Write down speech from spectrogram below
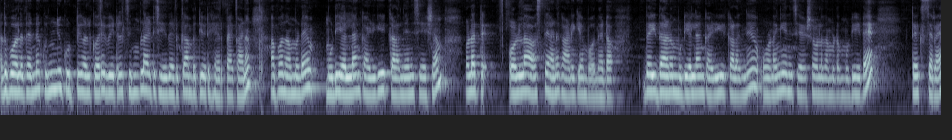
അതുപോലെ തന്നെ കുഞ്ഞു കുട്ടികൾക്ക് വരെ വീട്ടിൽ സിമ്പിളായിട്ട് ചെയ്തെടുക്കാൻ പറ്റിയ ഒരു ഹെയർ പാക്കാണ് അപ്പോൾ നമ്മുടെ മുടിയെല്ലാം കഴുകി കളഞ്ഞതിന് ശേഷം ഉള്ള ഉള്ള അവസ്ഥയാണ് കാണിക്കാൻ പോകുന്നത് കേട്ടോ. ഇത് ഇതാണ് മുടിയെല്ലാം കഴുകി കളഞ്ഞ് ഉണങ്ങിയതിന് ശേഷമുള്ള നമ്മുടെ മുടിയുടെ ടെക്സ്ചറേ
